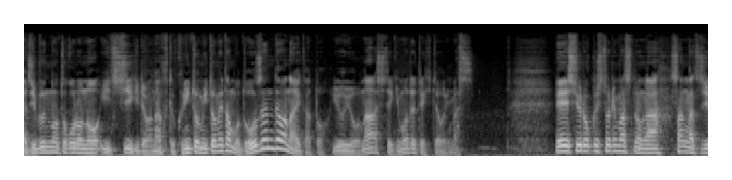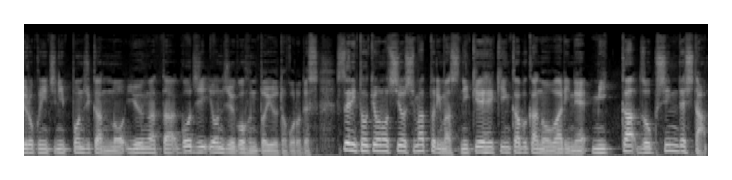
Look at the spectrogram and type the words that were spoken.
自分のところの一地域ではなくて国と認めたも同然ではないかというような指摘も出てきております。えー、収録しておりますのが3月16日日本時間の夕方5時45分というところです。すでに東京の地を閉まっております日経平均株価の終値3日続伸でした。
